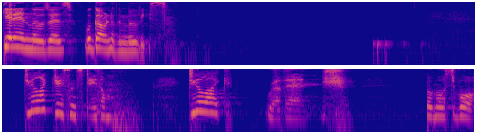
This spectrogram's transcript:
Get in, losers. We're going to the movies. Do you like Jason Statham? Do you like revenge? But most of all,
